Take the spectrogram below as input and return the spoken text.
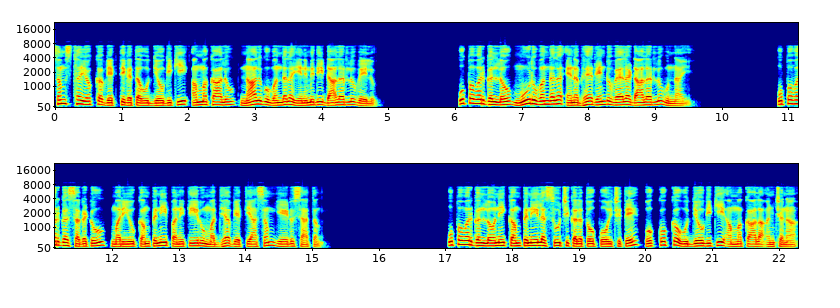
సంస్థ యొక్క వ్యక్తిగత ఉద్యోగికి అమ్మకాలు నాలుగు వందల ఎనిమిది డాలర్లు వేలు. ఉపవర్గంలో మూడు వందల ఎనభై రెండు వేల డాలర్లు ఉన్నాయి. ఉపవర్గ సగటు మరియు కంపెనీ పనితీరు మధ్య వ్యత్యాసం ఏడు శాతం. ఉపవర్గంలోని కంపెనీల సూచికలతో పోల్చితే ఒక్కొక్క ఉద్యోగికి అమ్మకాల అంచనా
